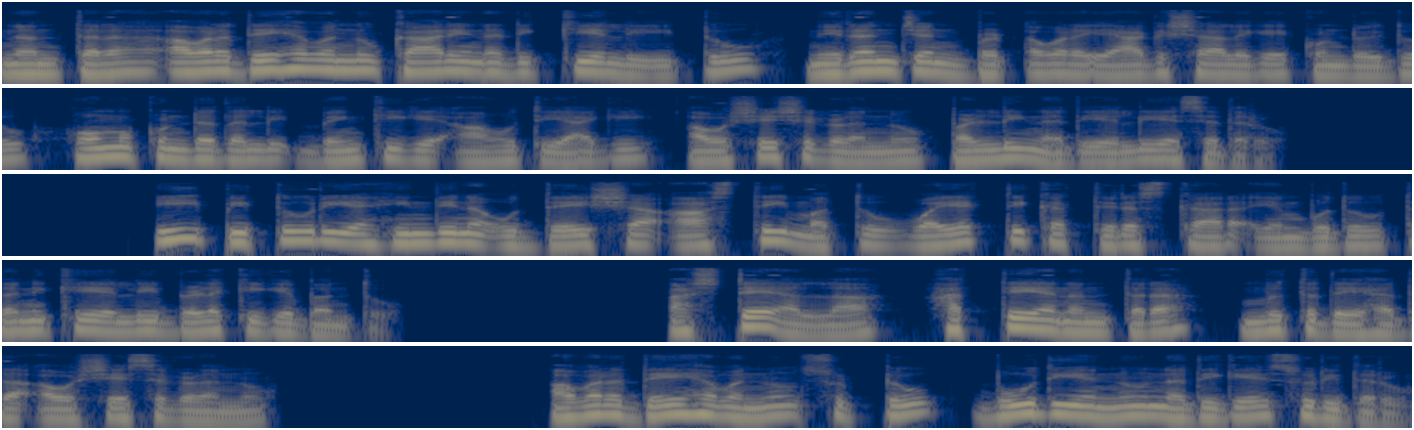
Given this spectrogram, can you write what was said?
ನಂತರ ಅವರ ದೇಹವನ್ನು ಕಾರಿನ ಡಿಕ್ಕಿಯಲ್ಲಿ ಇಟ್ಟು ನಿರಂಜನ್ ಭಟ್ ಅವರ ಯಾಗಶಾಲೆಗೆ ಕೊಂಡೊಯ್ದು ಹೋಮಕುಂಡದಲ್ಲಿ ಬೆಂಕಿಗೆ ಆಹುತಿಯಾಗಿ ಅವಶೇಷಗಳನ್ನು ಪಳ್ಳಿ ನದಿಯಲ್ಲಿ ಎಸೆದರು. ಈ ಪಿತೂರಿಯ ಹಿಂದಿನ ಉದ್ದೇಶ ಆಸ್ತಿ ಮತ್ತು ವೈಯಕ್ತಿಕ ತಿರಸ್ಕಾರ ಎಂಬುದು ತನಿಖೆಯಲ್ಲಿ ಬೆಳಕಿಗೆ ಬಂತು. ಅಷ್ಟೇ ಅಲ್ಲ, ಹತ್ಯೆಯ ನಂತರ ಮೃತದೇಹದ ಅವಶೇಷಗಳನ್ನು. ಅವರ ದೇಹವನ್ನು ಸುಟ್ಟು ಬೂದಿಯನ್ನು ನದಿಗೆ ಸುರಿದರು.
